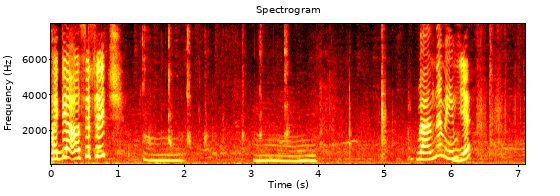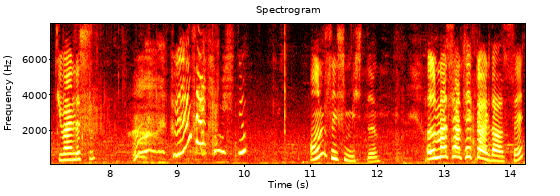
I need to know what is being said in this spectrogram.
Hadi Asya seç. Ben de miyim? Ye. Güvendesin. Seçmiştim. Onu mu seçmiştin? O zaman sen tekrardan seç.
